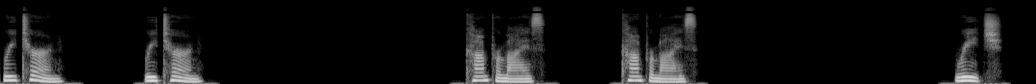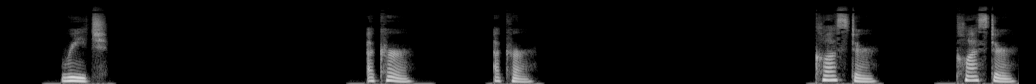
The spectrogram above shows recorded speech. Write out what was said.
Return, return. Compromise, compromise. Reach, reach. Occur, occur. Cluster, cluster.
